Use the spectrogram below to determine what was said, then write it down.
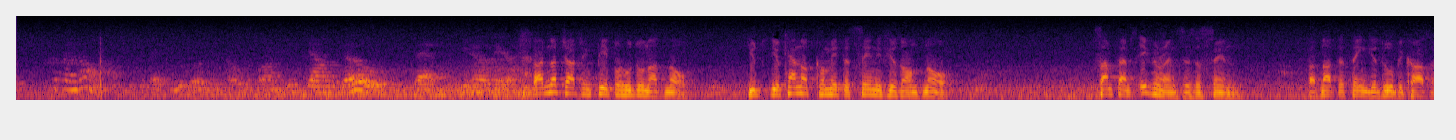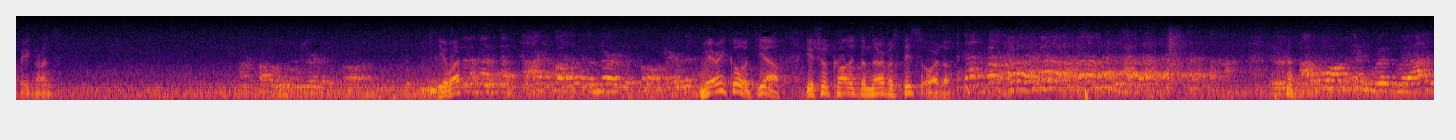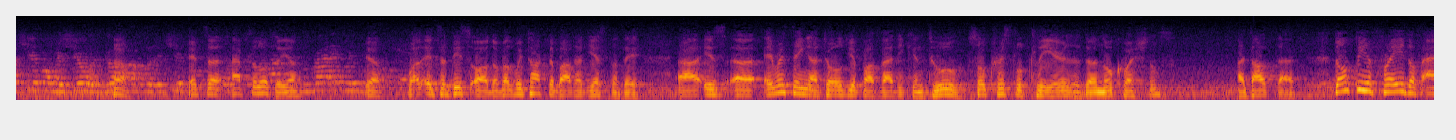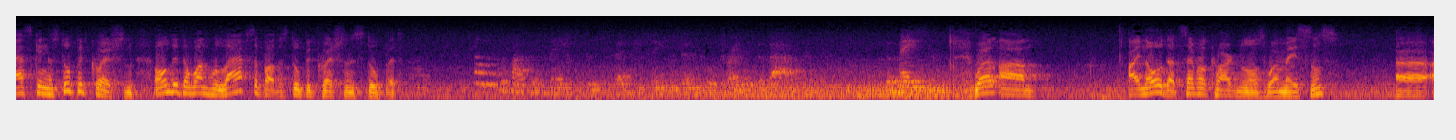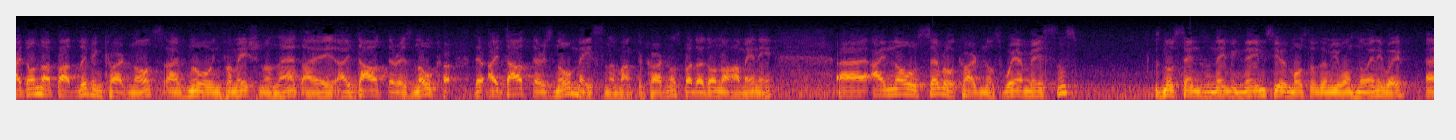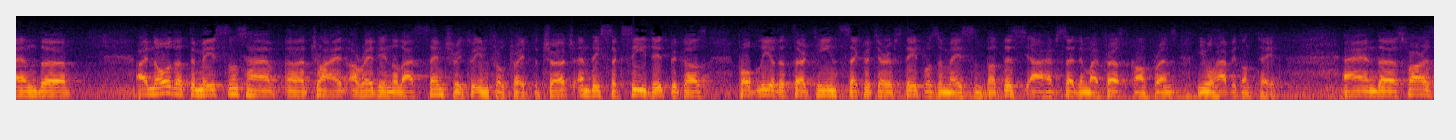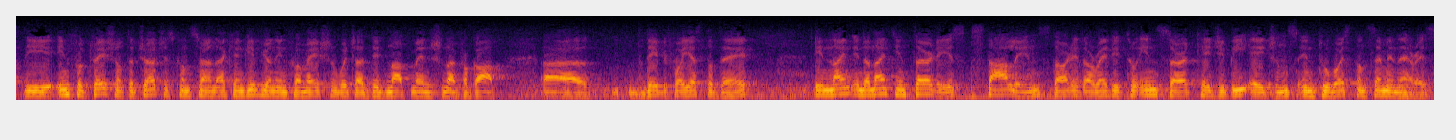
I'm not judging people who do not know. You, you cannot commit a sin if you don't know. Sometimes ignorance is a sin, but not the thing you do because of ignorance. I call it the nervous. You what? I call it the nervous heart. Very good, yeah. You should call it the nervous disorder. I walk in with, without a chip on my shoulder, go out with a chip It's a, absolutely, yeah. Yeah, well, it's a disorder, but we talked about that yesterday. Uh, is uh, everything I told you about Vatican II so crystal clear that there are no questions? I doubt that. Don't be afraid of asking a stupid question. Only the one who laughs about a stupid question is stupid. Tell us about the Masons that you think have infiltrated the Vatican. The Masons. Well, um, I know that several cardinals were Masons. Uh, I don't know about living cardinals. I have no information on that. I, I doubt there is no there, I doubt there is no Mason among the cardinals, but I don't know how many. Uh, I know several cardinals were Masons. There's no sense in naming names here. Most of them you won't know anyway. And uh, I know that the Masons have uh, tried already in the last century to infiltrate the church, and they succeeded because Pope Leo XIII, Secretary of State, was a Mason. But this I have said in my first conference. You will have it on tape. And uh, as far as the infiltration of the church is concerned, I can give you an information which I did not mention, I forgot, uh, the day before yesterday. In, in, the 1930s, Stalin started already to insert KGB agents into Western seminaries.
